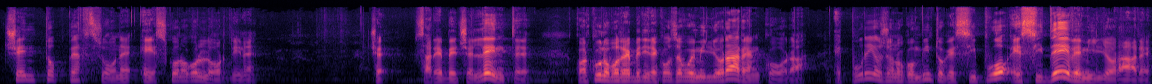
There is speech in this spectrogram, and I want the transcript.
100 persone escono con l'ordine. Cioè, sarebbe eccellente. Qualcuno potrebbe dire cosa vuoi migliorare ancora? Eppure io sono convinto che si può e si deve migliorare.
